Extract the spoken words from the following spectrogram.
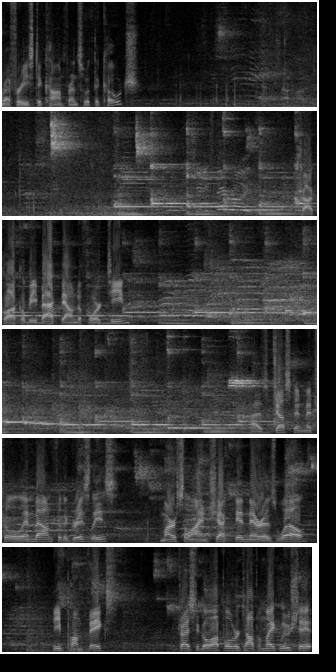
Referees to conference with the coach. Shot clock will be back down to 14. As Justin Mitchell inbound for the Grizzlies. Marceline checked in there as well. He pump fakes. Tries to go up over top of Mike Lucier.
